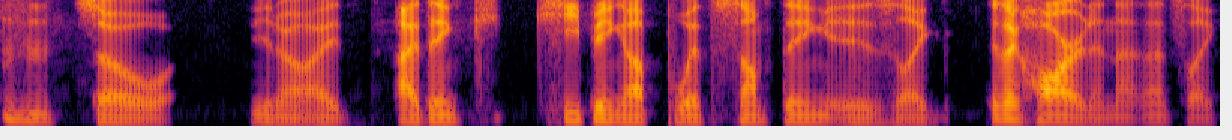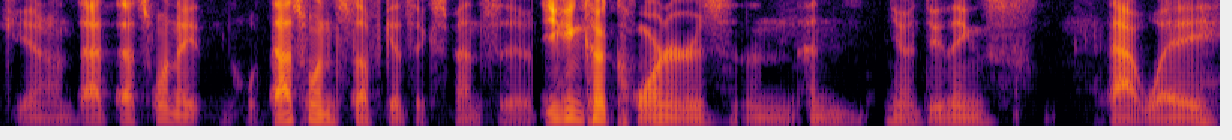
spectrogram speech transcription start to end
Mhm. so you know i i think keeping up with something is like is like hard and that, that's like you know that that's when it that's when stuff gets expensive. You can cut corners and and you know do things that way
